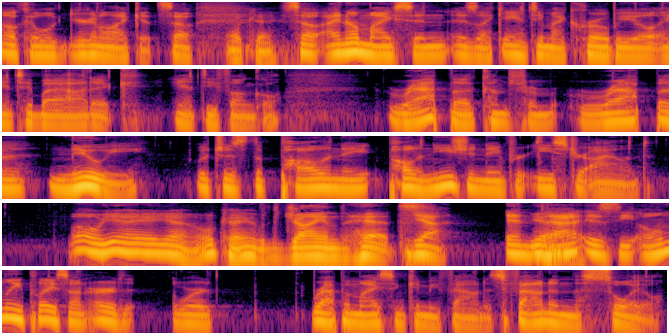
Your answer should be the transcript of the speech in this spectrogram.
Okay, well, you're gonna like it. So Okay. so I know mycin is like antimicrobial, antibiotic, antifungal. Rapa comes from Rapa Nui, which is the Polyna- Polynesian name for Easter Island. Oh, yeah, yeah, yeah. Okay. With giant heads. Yeah. And Yeah. that is the only place on earth where rapamycin can be found. It's found in the soil.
